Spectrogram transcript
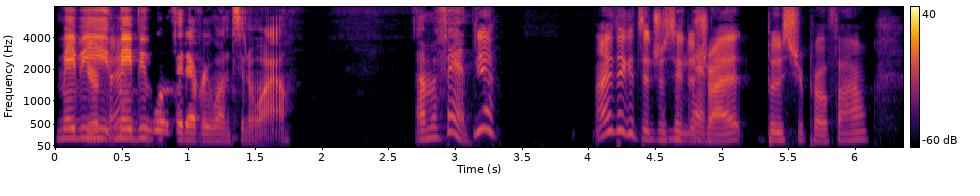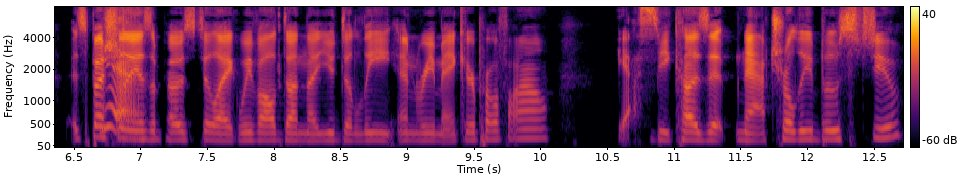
Maybe maybe worth it every once in a while. I'm a fan. Yeah. I think it's interesting to try it, boost your profile, especially Yeah. as opposed to like we've all done that. You delete and remake your profile Yes. because it naturally boosts you.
